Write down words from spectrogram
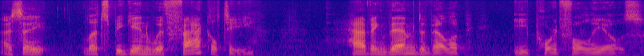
I say, let's begin with faculty, having them develop e-portfolios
